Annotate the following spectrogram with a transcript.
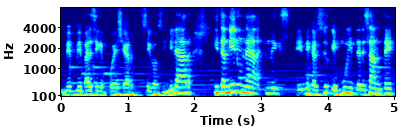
me, me parece que puede llegar a un sesgo similar. Y también una, un, ejercicio que es muy interesante,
